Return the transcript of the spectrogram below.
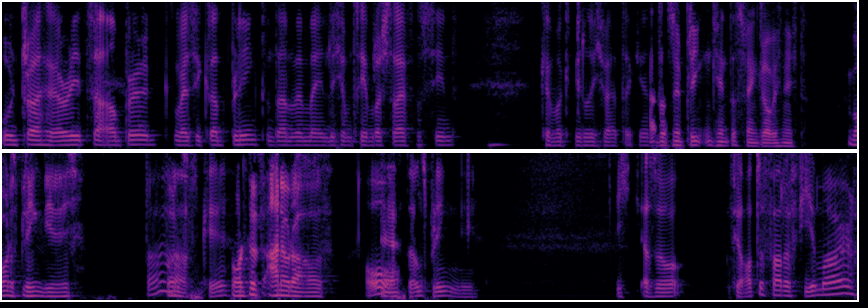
ultra hurry zur Ampel, weil sie gerade blinkt und dann, wenn wir endlich am Zebrastreifen sind, können wir gemütlich weitergehen. Ah, das mit Blinken kennt das Fan, glaube ich, nicht. Bei uns blinken die nicht. Ah, uns- okay. Bei uns ist an oder aus. Oh, Ja. bei uns blinken die. Ich, also für Autofahrer viermal,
